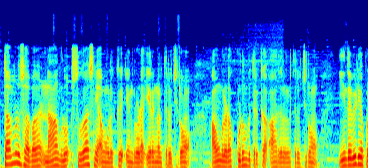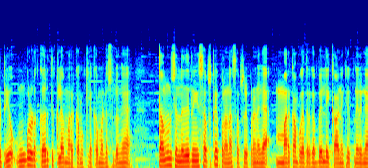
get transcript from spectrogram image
தமிழ் சார்பாக நாங்களும் சுஹாசினி அவங்களுக்கு எங்களோட இரங்கல் தெரிவிச்சுக்கிறோம். அவங்களோட குடும்பத்திற்கு ஆறுதல்கள் தெரிவிச்சுக்கிறோம். இந்த வீடியோ பற்றிய உங்களோட கருத்துக்களை மறக்காம கீழே கமெண்ட்டில் சொல்லுங்கள் தமிழ் சேனல் நீங்கள் சப்ஸ்கிரைப் பண்ணலன்னா சப்ஸ்கிரைப் பண்ணிடுங்க. மறக்காம பக்கத்தில் இருக்க பெல் ஐக்கானை கிளிக் பண்ணிடுங்க.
